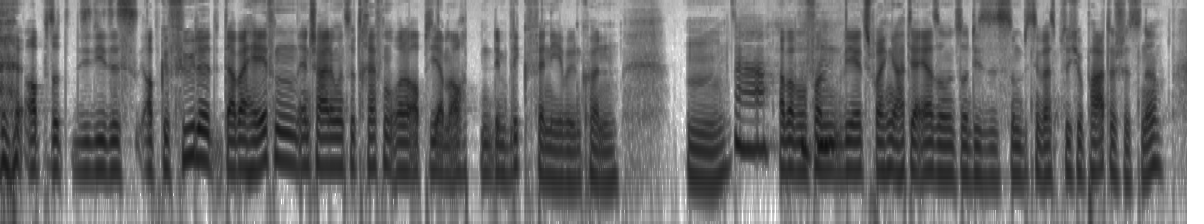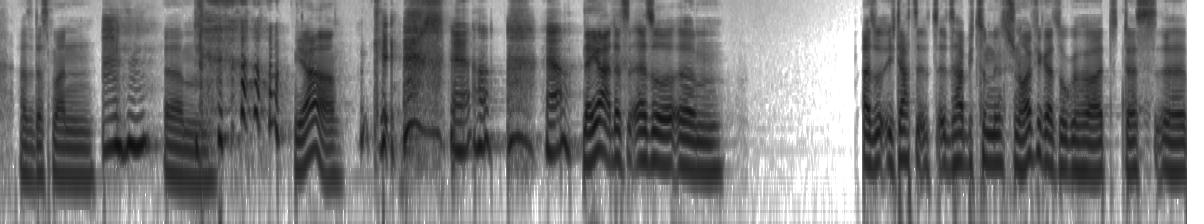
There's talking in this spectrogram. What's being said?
ob so dieses, ob Gefühle dabei helfen, Entscheidungen zu treffen oder ob sie einem auch den Blick vernebeln können. Mhm. Ah. Aber wovon mhm. wir jetzt sprechen, hat ja eher so, so dieses, so ein bisschen was Psychopathisches, ne? Also, dass man, mhm. ähm, ja. Okay. Ja. Ja. Naja, das, also, ähm, also ich dachte, das habe ich zumindest schon häufiger so gehört, dass, äh,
